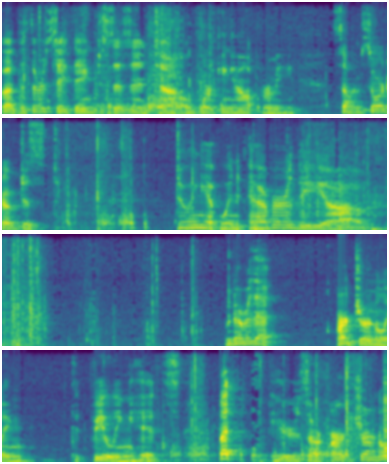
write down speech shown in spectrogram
but the Thursday thing just isn't uh, working out for me. So I'm sort of just doing it whenever the, uh, whenever that art journaling feeling hits. But here's our art journal,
